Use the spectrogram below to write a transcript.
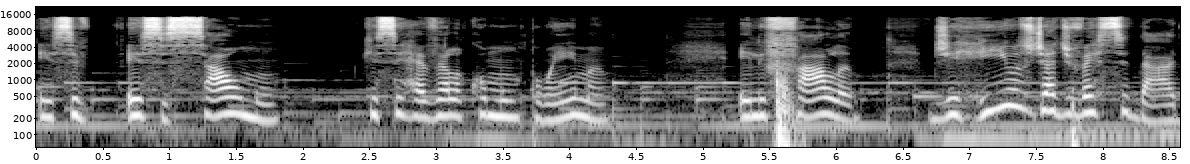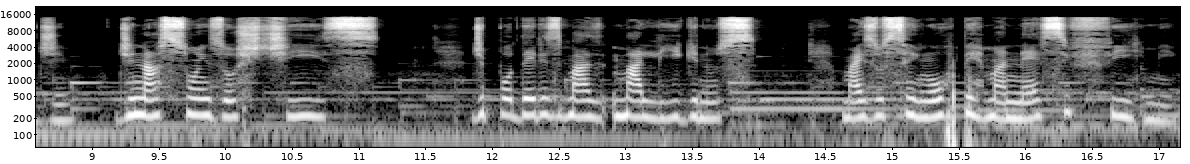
esse, esse salmo, que se revela como um poema, ele fala de rios de adversidade, de nações hostis, de poderes malignos, mas o Senhor permanece firme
